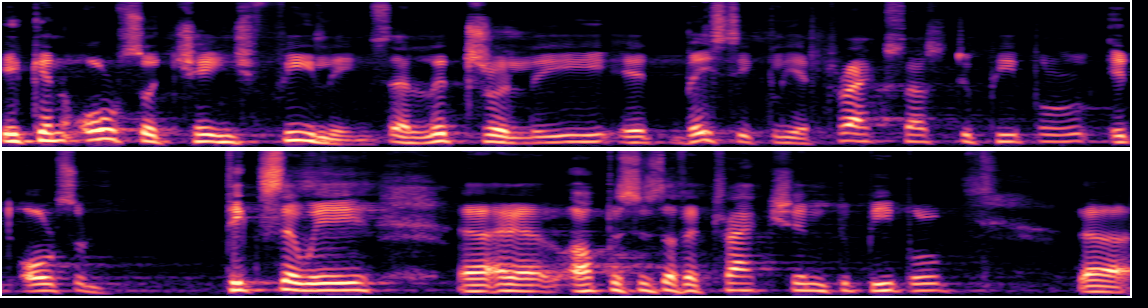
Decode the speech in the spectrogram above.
it can also change feelings. Uh, literally, it basically attracts us to people, it also takes away uh, uh, opposites of attraction to people uh,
